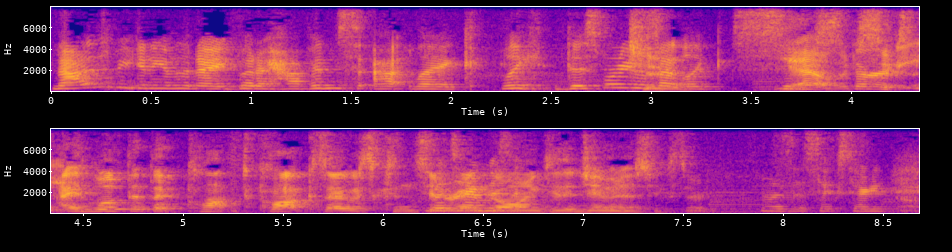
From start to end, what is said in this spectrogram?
not at the beginning of the night, but it happens at like, like this morning Two. was at like 6.30. Yeah, like 6, I looked at the clock because I was considering going to the gym at 6.30 was it 6.30? Oh.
